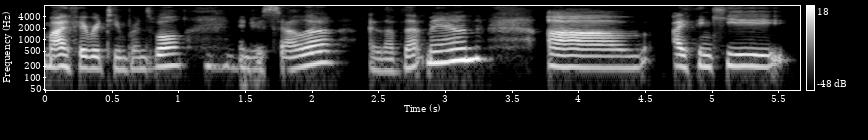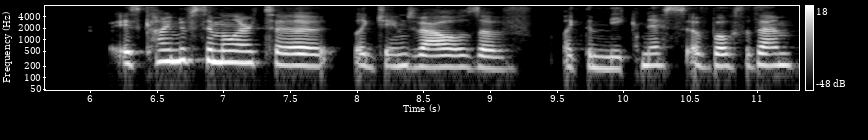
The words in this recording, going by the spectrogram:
my favorite team principal, mm-hmm. Andrea Stella. I love that man. Um, I think he is kind of similar to like James Vowles of like the meekness of both of them.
